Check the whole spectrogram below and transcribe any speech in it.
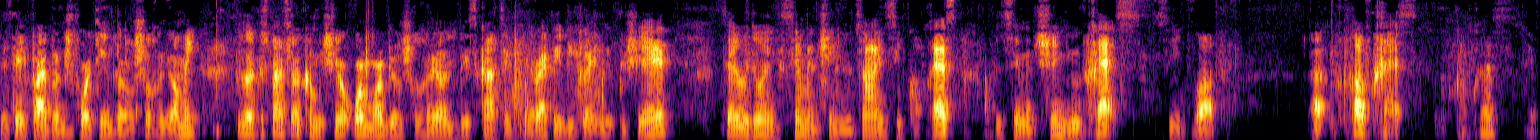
This day 514 of Shulchan Yomi. If you'd like to sponsor our coming share or more of Shulchan Yomi, please contact me directly. Be greatly appreciated. Today we're doing Simon Shin Yud Zayin Sif Kaf Ches. The Simon Shin Yud Ches Sif Vav. Uh, Kaf Ches. Kaf Ches? Yes,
